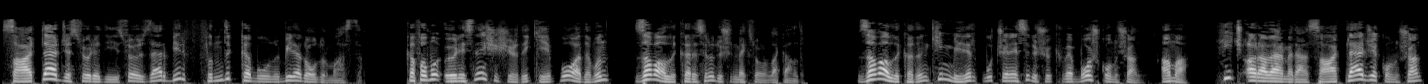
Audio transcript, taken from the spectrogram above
Saatlerce söylediği sözler bir fındık kabuğunu bile doldurmazdı. Kafamı öylesine şişirdi ki bu adamın zavallı karısını düşünmek zorunda kaldım. Zavallı kadın kim bilir bu çenesi düşük ve boş konuşan ama hiç ara vermeden saatlerce konuşan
